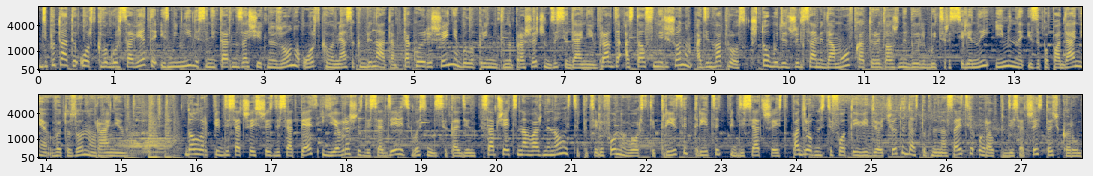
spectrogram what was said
Депутаты Орского горсовета изменили санитарно-защитную зону Орского мясокомбината. Такое решение было принято на прошедшем заседании. Правда, остался нерешенным один вопрос. Что будет с жильцами домов, которые должны были быть расселены именно из-за попадания в эту зону ранее? Доллар 56.65, евро 69.81. Сообщайте нам важные новости по телефону Ворске 30 30 56. Подробности фото и видео отчеты доступны на сайте урал56.ру.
